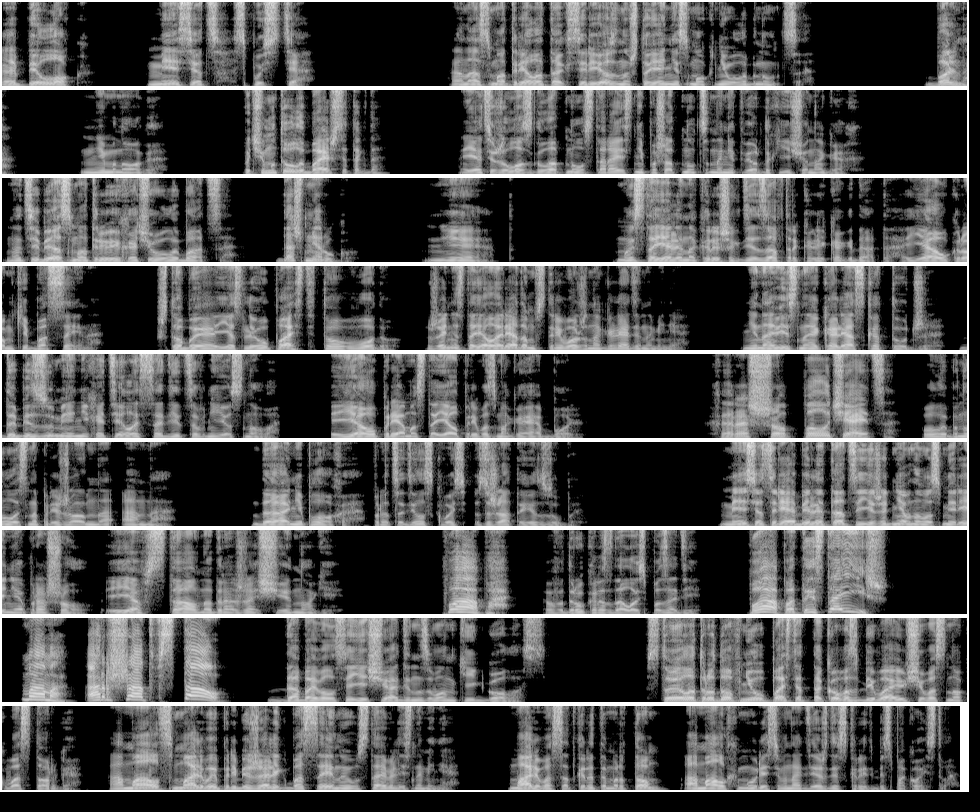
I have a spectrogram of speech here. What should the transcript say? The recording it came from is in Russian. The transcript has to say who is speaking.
Speaker 1: Эпилог. Месяц спустя. Она смотрела так серьезно, что я не смог не улыбнуться.
Speaker 2: «Больно?»
Speaker 1: «Немного».
Speaker 2: «Почему ты улыбаешься тогда?»
Speaker 1: Я тяжело сглотнул, стараясь не пошатнуться на нетвердых еще ногах. «На тебя смотрю и хочу улыбаться.
Speaker 2: Дашь мне руку?»
Speaker 1: «Нет». Мы стояли на крыше, где завтракали когда-то, я у кромки бассейна. Чтобы, если упасть, то в воду. Женя стояла рядом, встревоженно глядя на меня. Ненавистная коляска тут же. До безумия не хотелось садиться в нее снова. И я упрямо стоял, превозмогая боль.
Speaker 2: «Хорошо получается», — улыбнулась напряженно она.
Speaker 1: «Да, неплохо», — процедил сквозь сжатые зубы. Месяц реабилитации ежедневного смирения прошел, и я встал на дрожащие ноги.
Speaker 2: «Папа!» — вдруг раздалось позади. «Папа, ты стоишь!» «Мама, Аршат встал!»
Speaker 1: — добавился еще один звонкий голос. Стоило трудов не упасть от такого сбивающего с ног восторга. Амал с Мальвой прибежали к бассейну и уставились на меня. Мальва с открытым ртом, Амал хмурясь в надежде скрыть беспокойство.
